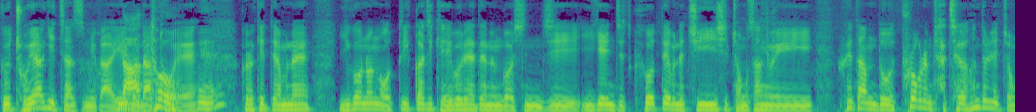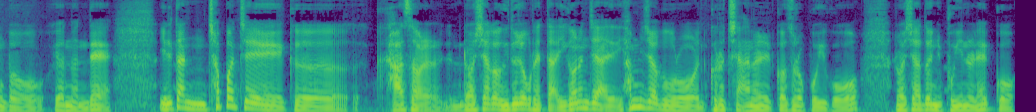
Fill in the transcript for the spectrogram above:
그 조약이 있지 않습니까? 예, 그 나토. 나토에 예. 그렇기 때문에 이거는 어디까지 개입을 해야 되는 것인지 이게 이제 그것 때문에 G20 정상회의 회담도 프로그램 자체가 흔들릴 정도였는데 일단 첫 번째 그 가설 러시아가 의도적으로 했다 이거는 이제 합리적으로 그렇지 않을 것으로 보이고 러시아도 부인을 했고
